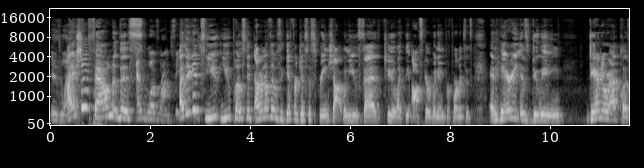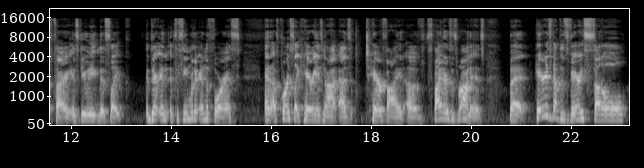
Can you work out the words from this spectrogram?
Is like I actually found this. I love Ron's face. I think it's you. You posted. I don't know if it was a GIF or just a screenshot when you said to like the Oscar-winning performances, and Harry is doing. Daniel Radcliffe, sorry, is doing this like they're in. It's a scene where they're in the forest, and of course, like Harry is not as terrified of spiders as Ron is, but Harry's got this very subtle,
